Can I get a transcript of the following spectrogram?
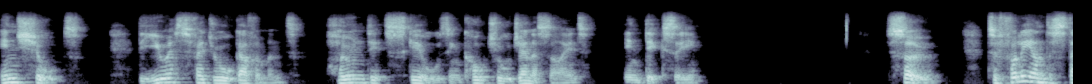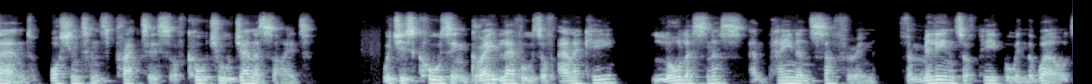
In short, the US federal government honed its skills in cultural genocide in Dixie. So, to fully understand Washington's practice of cultural genocide, which is causing great levels of anarchy, lawlessness, and pain and suffering for millions of people in the world,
